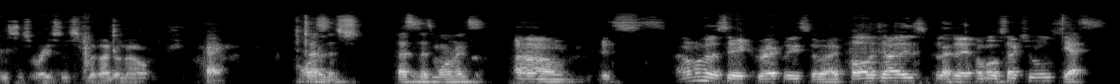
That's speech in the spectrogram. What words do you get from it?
This is racist, but I don't know. Dustin, Dustin says Mormons. Um, it's I don't know how to say it correctly, so I apologize for the homosexuals. Yes.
